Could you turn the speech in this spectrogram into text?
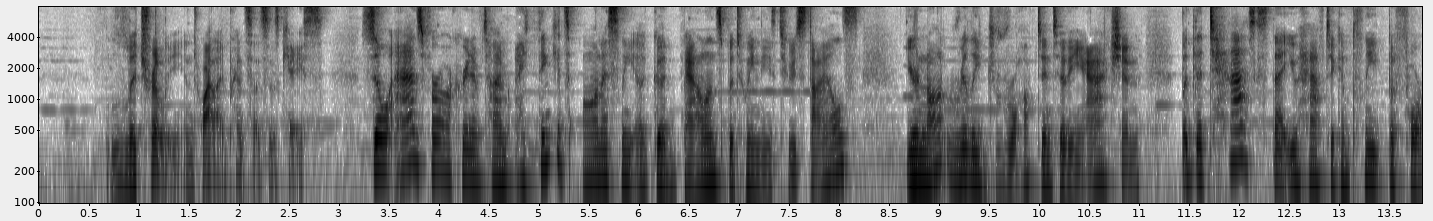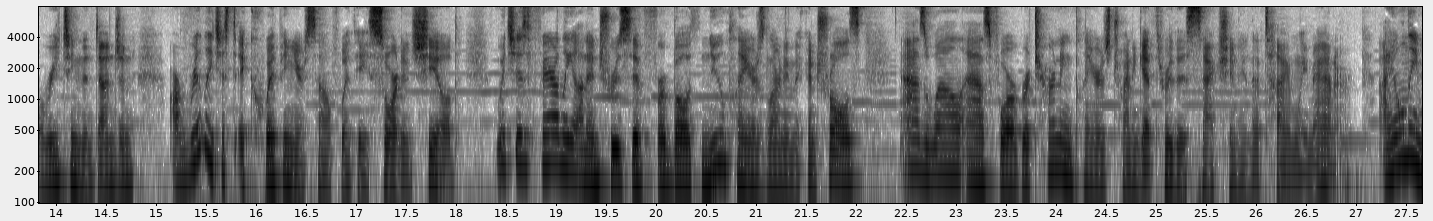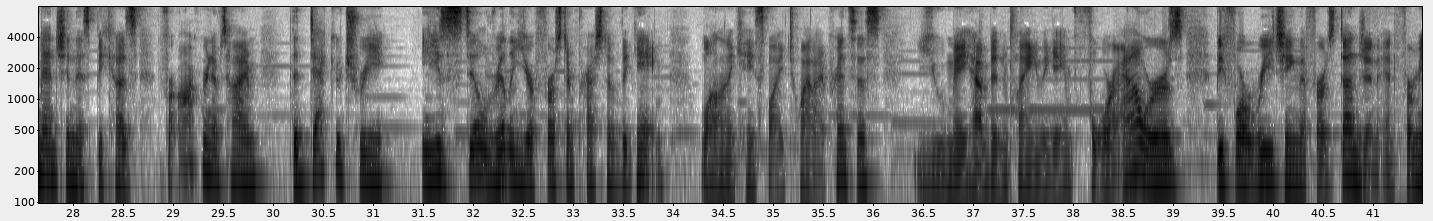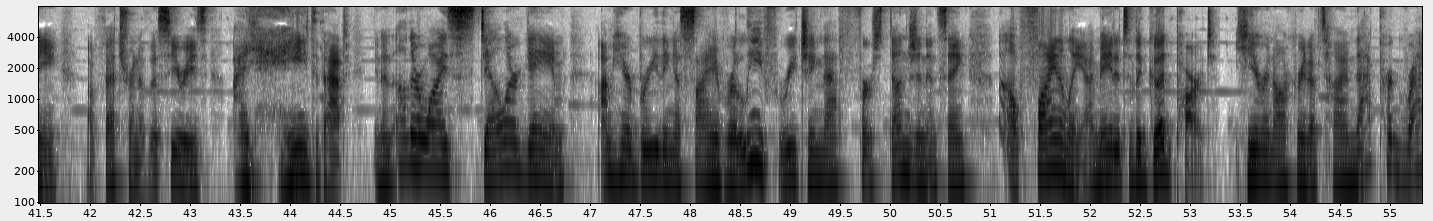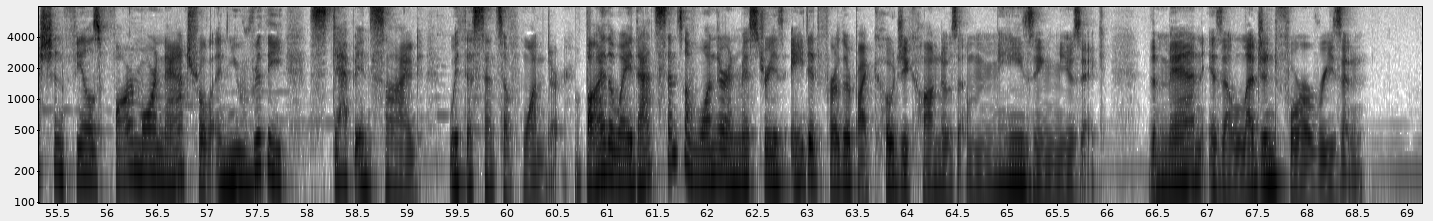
Literally, in Twilight Princess's case. So as for Ocarina of Time, I think it's honestly a good balance between these two styles. You're not really dropped into the action, but the tasks that you have to complete before reaching the dungeon are really just equipping yourself with a sword and shield, which is fairly unintrusive for both new players learning the controls as well as for returning players trying to get through this section in a timely manner. I only mention this because for Ocarina of Time, the Deku Tree is still really your first impression of the game, while in a case like Twilight Princess, you may have been playing the game four hours before reaching the first dungeon, and for me, a veteran of the series, I hate that. In an otherwise stellar game, I'm here breathing a sigh of relief reaching that first dungeon and saying, oh, finally, I made it to the good part. Here in Ocarina of Time, that progression feels far more natural and you really step inside with a sense of wonder. By the way, that sense of wonder and mystery is aided further by Koji Kondo's amazing music. The man is a legend for a reason.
